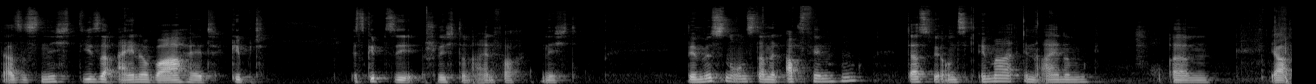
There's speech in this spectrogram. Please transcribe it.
dass es nicht diese eine Wahrheit gibt. Es gibt sie schlicht und einfach nicht. Wir müssen uns damit abfinden, dass wir uns immer in einem, ähm, ja,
